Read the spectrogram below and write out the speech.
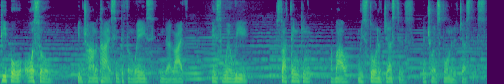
People also been traumatized in different ways in their life is where we start thinking about restorative justice and transformative justice.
